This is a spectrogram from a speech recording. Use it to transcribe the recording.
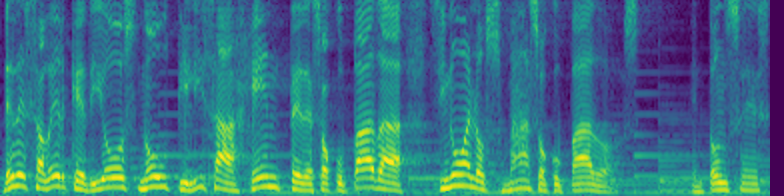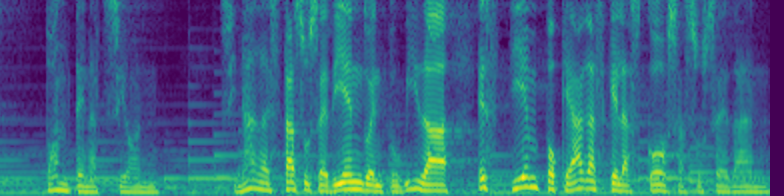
Debes saber que Dios no utiliza a gente desocupada, sino a los más ocupados. Entonces, ponte en acción. Si nada está sucediendo en tu vida, es tiempo que hagas que las cosas sucedan.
